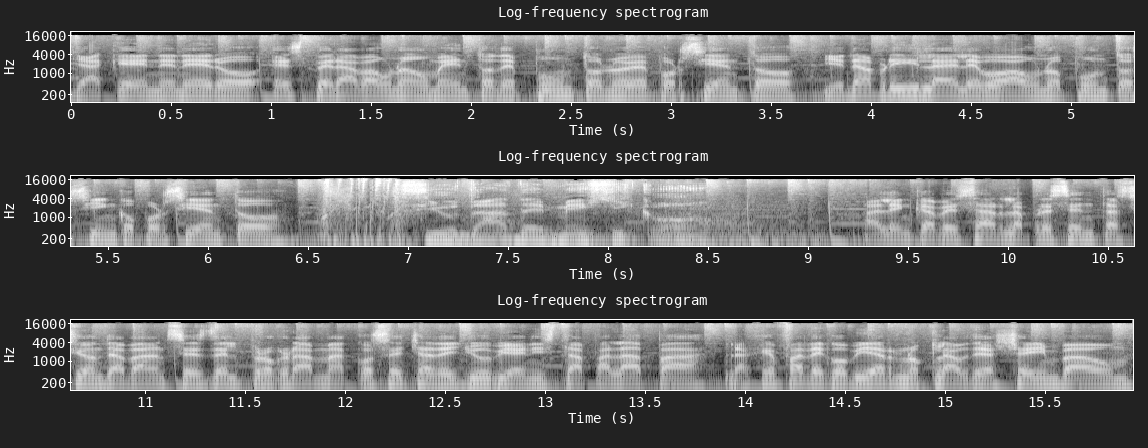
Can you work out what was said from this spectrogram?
ya que en enero esperaba un aumento de 0.9% y en abril la elevó a 1.5%. Ciudad de México. Al encabezar la presentación de avances del programa Cosecha de Lluvia en Iztapalapa, la jefa de gobierno Claudia Sheinbaum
